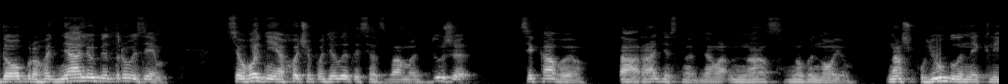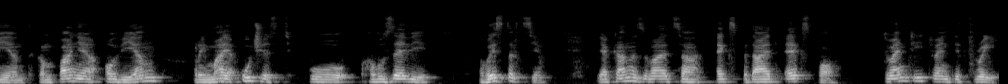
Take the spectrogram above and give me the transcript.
Доброго дня, любі друзі! Сьогодні я хочу поділитися з вами дуже цікавою та радісною для нас новиною. Наш улюблений клієнт, компанія OVN, приймає участь у галузевій виставці, яка називається Expedite Expo 2023.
